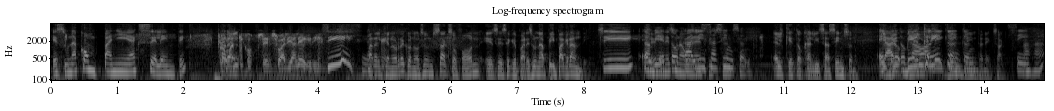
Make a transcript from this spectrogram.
es una compañía excelente. Romántico, sensual y alegre. Sí, Para el que no reconoce un saxofón, es ese que parece una pipa grande. sí, también que es una buena Lisa descripción. Simpson. El que toca Lisa Simpson. El Claro, que Bill Clinton. Clinton, exacto. Sí. Ajá.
